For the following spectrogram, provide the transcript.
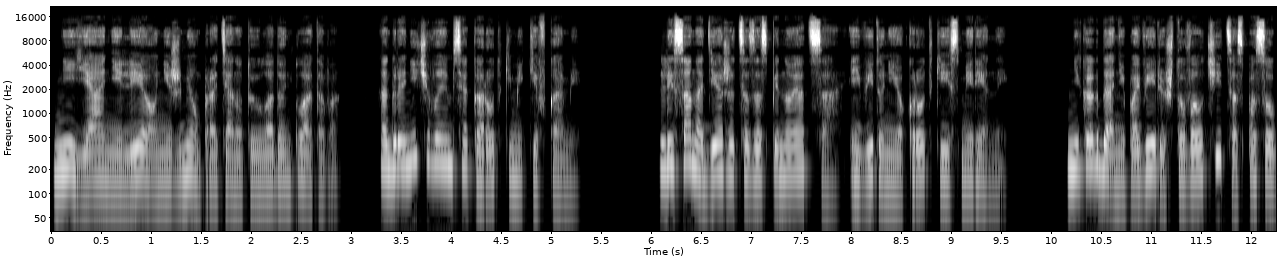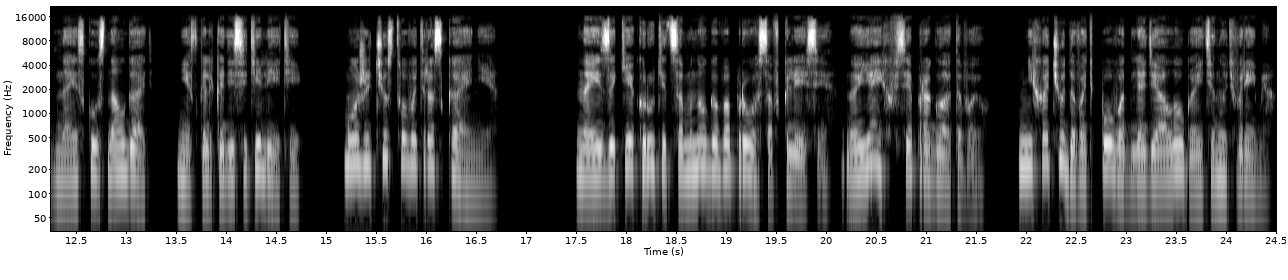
Ни я, ни Лео не жмем протянутую ладонь Платова. Ограничиваемся короткими кивками. Лисана держится за спиной отца, и вид у нее кроткий и смиренный. Никогда не поверю, что волчица, способная искусно лгать несколько десятилетий, может чувствовать раскаяние. На языке крутится много вопросов к Лесе, но я их все проглатываю. Не хочу давать повод для диалога и тянуть время.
